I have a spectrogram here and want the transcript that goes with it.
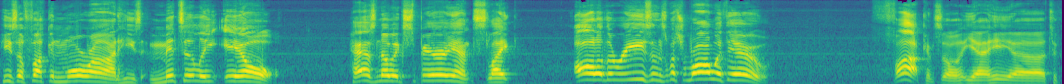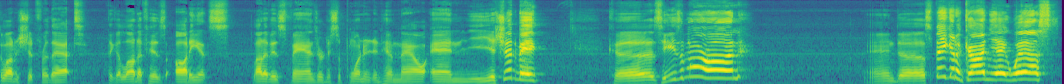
He's a fucking moron. He's mentally ill. Has no experience. Like, all of the reasons. What's wrong with you? Fuck. And so, yeah, he uh, took a lot of shit for that. I think a lot of his audience, a lot of his fans are disappointed in him now. And you should be. Because he's a moron. And uh, speaking of Kanye West,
